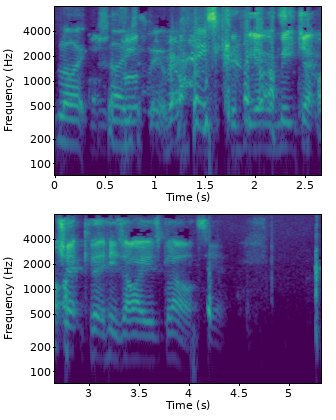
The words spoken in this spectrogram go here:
like Oh, say something about his If you ever meet Jack, check that his eye is glass. Yeah.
